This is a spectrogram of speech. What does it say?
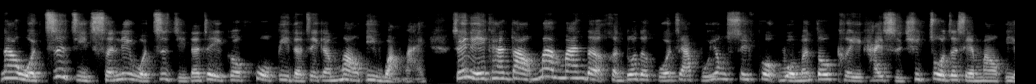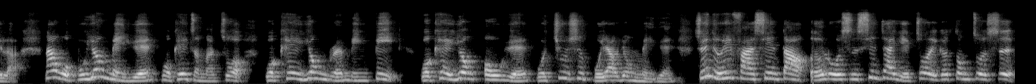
那我自己成立我自己的这个货币的这个贸易往来。所以你会看到，慢慢的很多的国家不用税货，我们都可以开始去做这些贸易了。那我不用美元，我可以怎么做？我可以用人民币。我可以用欧元，我就是不要用美元。所以你会发现到俄罗斯现在也做了一个动作，是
